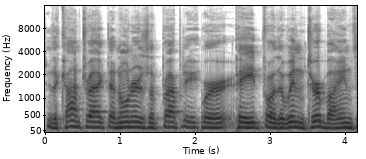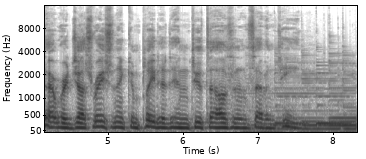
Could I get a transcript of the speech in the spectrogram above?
to the contract that owners of property were paid for the wind turbines that were just recently completed in 2017?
